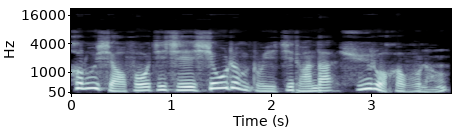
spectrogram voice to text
赫鲁晓夫及其修正主义集团的虚弱和无能。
